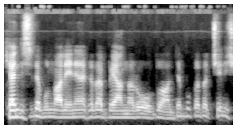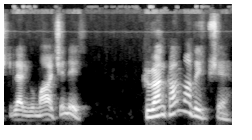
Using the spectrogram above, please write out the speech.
Kendisi de bunun aleyhine ne kadar beyanları olduğu halde bu kadar çelişkiler yumağı içindeyiz. Güven kalmadı hiçbir şeye.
